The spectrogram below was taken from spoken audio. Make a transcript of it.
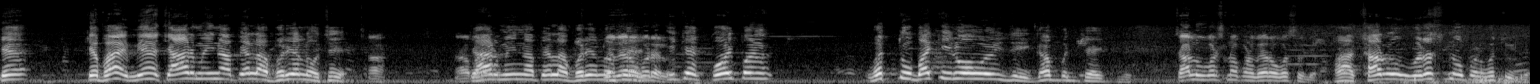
કે કે ભાઈ મેં ચાર મહિના પહેલા ભરેલો છે. હા, ચાર મહિના પહેલા ભરેલો વેરો છે. કે કોઈ પણ વસ્તુ બાકી ન હોવી જોઈએ ગ્રામ પંચાયતની. ચાલુ વર્ષનો પણ વેરો વસૂલ્યો હા ચાલુ વર્ષનો પણ છે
